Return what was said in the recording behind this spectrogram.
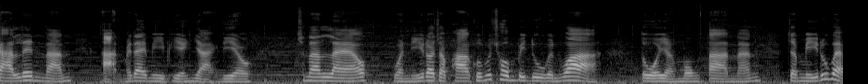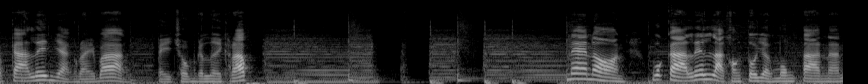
การเล่นนั้น อาจไม่ได้มีเพียงอย่างเดียว ฉะนั้นแล้ววันนี้เราจะพาคุณผู้ชมไปดูกันว่า ตัวอย่างมงตาลนั้น จะมีรูปแบบการเล่นอย่างไรบ้าง ไปชมกันเลยครับแน่นอนว่าการเล่นหลักของตัวอย่างมงตาลนั้น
